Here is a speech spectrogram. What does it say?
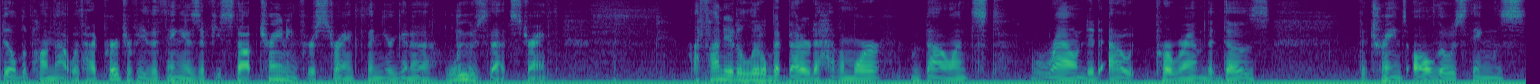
build upon that with hypertrophy. The thing is if you stop training for strength then you're going to lose that strength. I find it a little bit better to have a more balanced rounded out program that does that trains all those things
